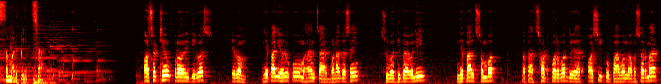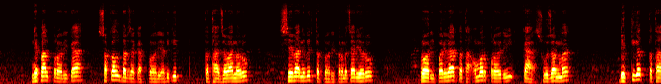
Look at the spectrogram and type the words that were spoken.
समर्पित छ। अडसठौँ प्रहरी दिवस एवं नेपालीहरूको महान चाड बडा दसैँ शुभ दीपावली नेपाल सम्बत तथा छठ पर्व दुई हजार असीको पावन अवसरमा नेपाल प्रहरीका सकल दर्जाका प्रहरी अधिकृत तथा जवानहरू सेवानिवृत्त प्रहरी कर्मचारीहरू प्रहरी परिवार तथा अमर प्रहरीका स्वजनमा व्यक्तिगत तथा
